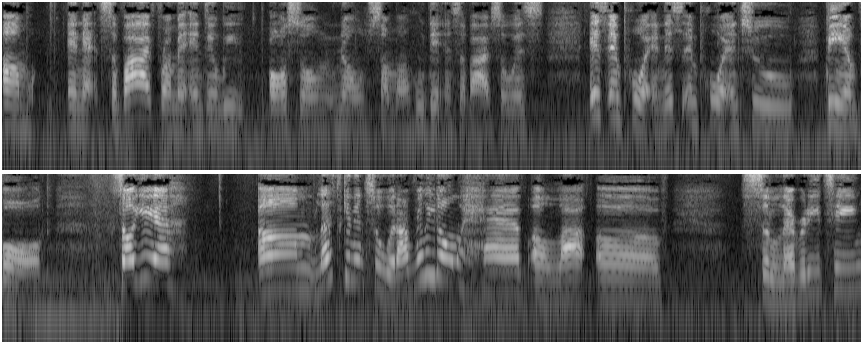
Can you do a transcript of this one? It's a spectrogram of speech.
um, and that survived from it, and then we also know someone who didn't survive. So it's it's important. It's important to be involved. So yeah, um, let's get into it. I really don't have a lot of celebrity tea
